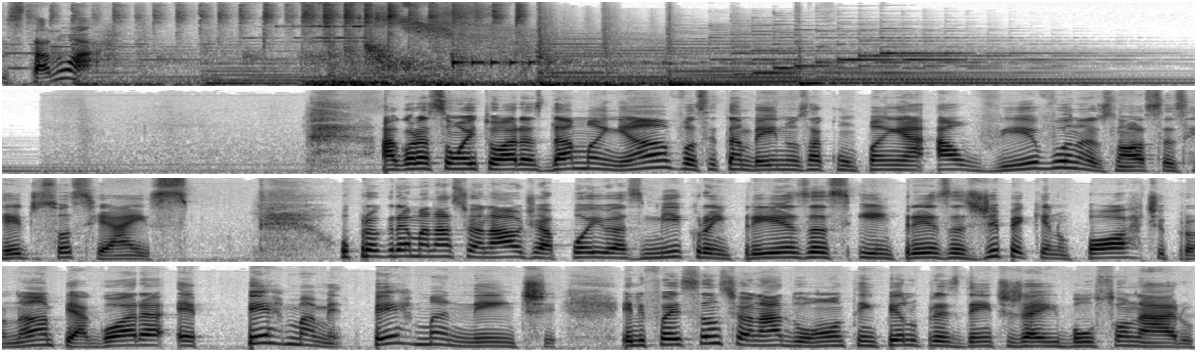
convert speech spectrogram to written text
está no ar. Agora são 8 horas da manhã. Você também nos acompanha ao vivo nas nossas redes sociais. O Programa Nacional de Apoio às Microempresas e Empresas de Pequeno Porte, Pronamp, agora é permanente. Ele foi sancionado ontem pelo presidente Jair Bolsonaro.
